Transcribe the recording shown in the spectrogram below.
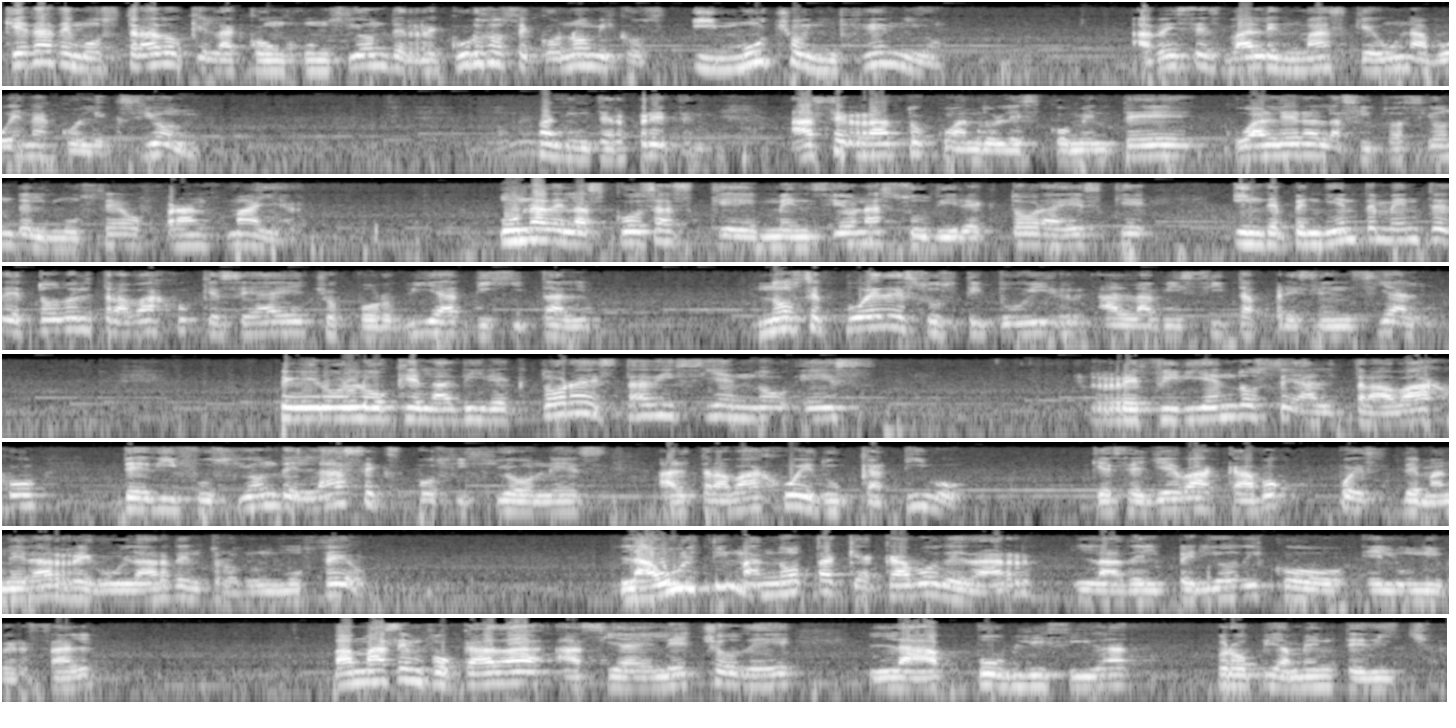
queda demostrado que la conjunción de recursos económicos y mucho ingenio a veces valen más que una buena colección. No me malinterpreten. Hace rato cuando les comenté cuál era la situación del Museo Franz Mayer, una de las cosas que menciona su directora es que independientemente de todo el trabajo que se ha hecho por vía digital, no se puede sustituir a la visita presencial. Pero lo que la directora está diciendo es refiriéndose al trabajo de difusión de las exposiciones, al trabajo educativo que se lleva a cabo pues de manera regular dentro de un museo. La última nota que acabo de dar, la del periódico El Universal, va más enfocada hacia el hecho de la publicidad propiamente dicha.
